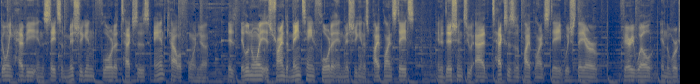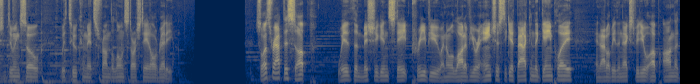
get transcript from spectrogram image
going heavy in the states of Michigan, Florida, Texas, and California. Illinois is trying to maintain Florida and Michigan as pipeline states, in addition to add Texas as a pipeline state, which they are very well in the works of doing so with two commits from the Lone Star State already. So let's wrap this up with the Michigan State preview. I know a lot of you are anxious to get back into gameplay, and that'll be the next video up on the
